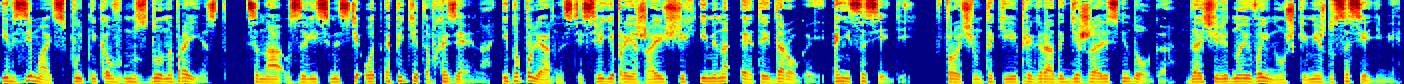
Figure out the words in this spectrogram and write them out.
и взимать спутников мзду на проезд. Цена в зависимости от аппетитов хозяина и популярности среди проезжающих именно этой дорогой, а не соседей. Впрочем, такие преграды держались недолго, до очередной войнушки между соседями,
